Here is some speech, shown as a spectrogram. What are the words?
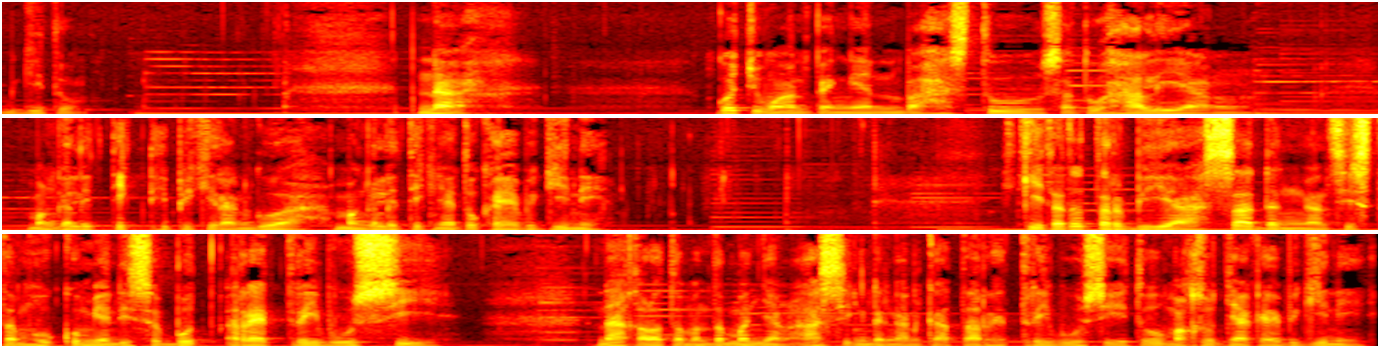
begitu. Nah gue cuma pengen bahas tuh satu hal yang menggelitik di pikiran gue menggelitiknya tuh kayak begini kita tuh terbiasa dengan sistem hukum yang disebut retribusi. Nah, kalau teman-teman yang asing dengan kata retribusi itu maksudnya kayak begini.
